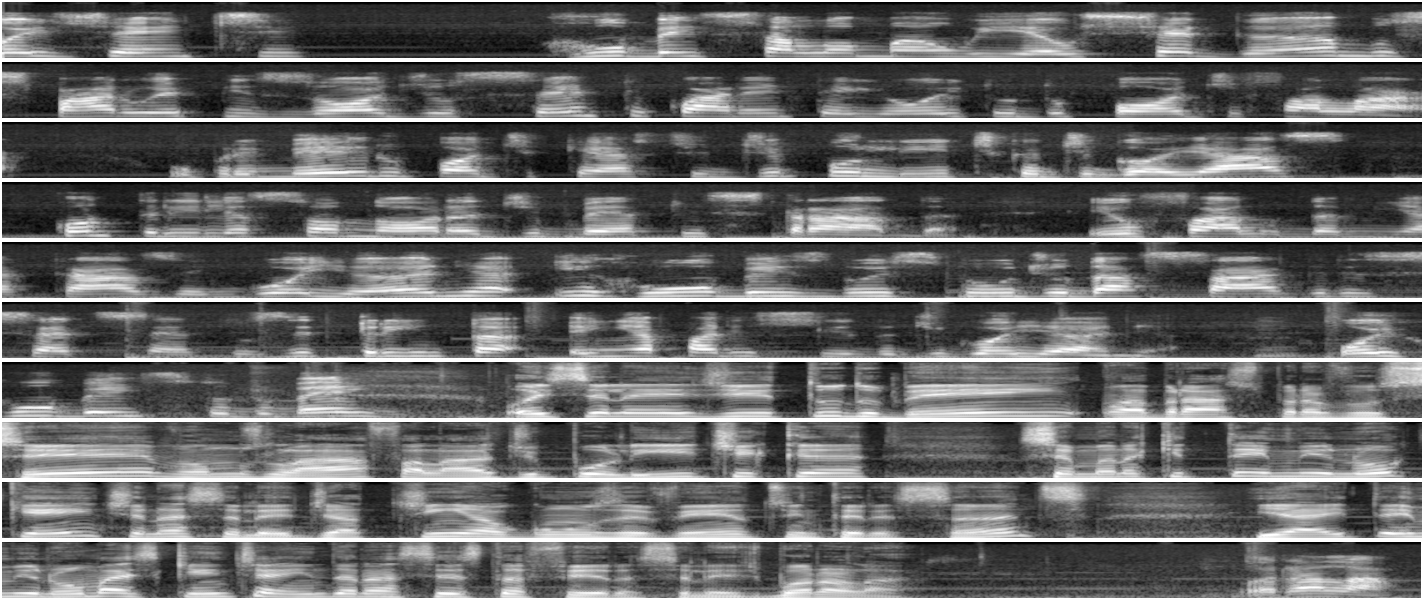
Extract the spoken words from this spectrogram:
Oi, gente. Rubens Salomão e eu chegamos para o episódio 148 do Pode Falar, o primeiro podcast de política de Goiás com trilha sonora de Beto Estrada. Eu falo da minha casa em Goiânia e Rubens do estúdio da Sagres 730 em Aparecida de Goiânia. Oi Rubens, tudo bem? Oi Celende, tudo bem? Um abraço para você. Vamos lá falar de política. Semana que terminou quente, né, Celede? Já tinha alguns eventos interessantes e aí terminou mais quente ainda na sexta-feira, Celede. Bora lá. Bora lá.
